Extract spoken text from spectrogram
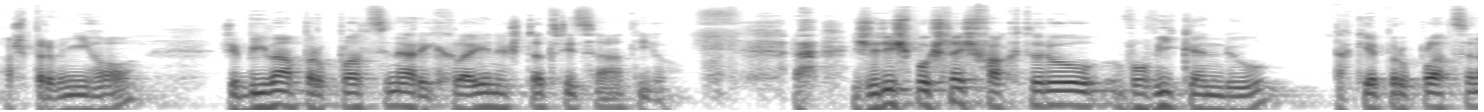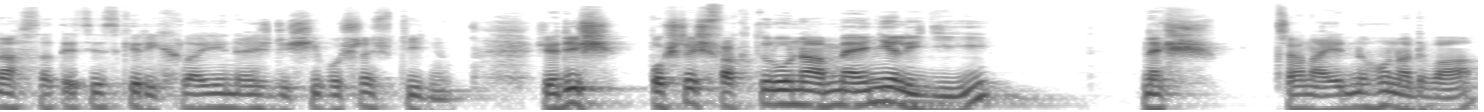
až prvního, že bývá proplacena rychleji než ta 30. Eh, že když pošleš fakturu o víkendu, tak je proplacena statisticky rychleji, než když ji pošleš v týdnu. Že když pošleš fakturu na méně lidí, než třeba na jednoho, na dva,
